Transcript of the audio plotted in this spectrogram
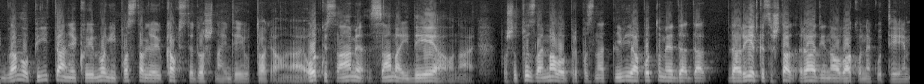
glavno pitanje koje mnogi postavljaju, kako ste došli na ideju toga? Onaj, otko same, sama ideja? Onaj, pošto Tuzla je malo prepoznatljivija, a potom je da, da, da rijetko se šta radi na ovako neku temu.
